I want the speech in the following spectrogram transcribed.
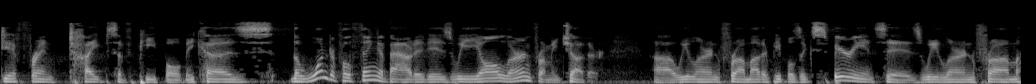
different types of people because the wonderful thing about it is we all learn from each other. Uh, we learn from other people's experiences. We learn from uh,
